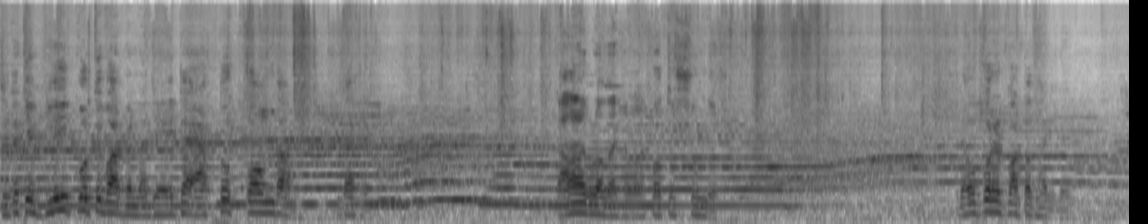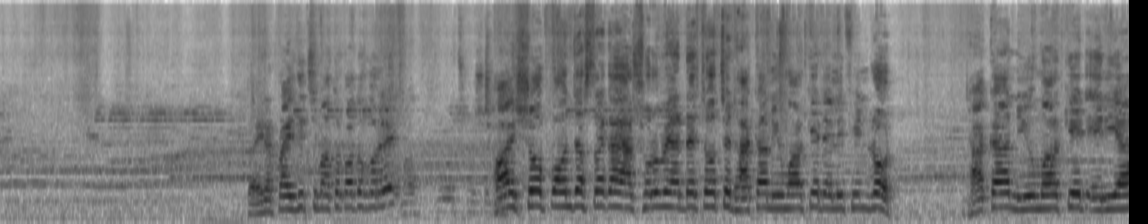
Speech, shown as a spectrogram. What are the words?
যেটাকে ব্লিক করতে পারবেন না, যে এটা এত কম দাম। দেখেন। কালারগুলো দেখেন মানে কত সুন্দর। এটা উপরের পাটটা থাকবে। তো এটা প্রাইস দিচ্ছি মাত্র কত করে? ছয়শো পঞ্চাশ টাকায় আর শোরুমের অ্যাড্রেসটা হচ্ছে Dhaka new market elephant road. Dhaka new market area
